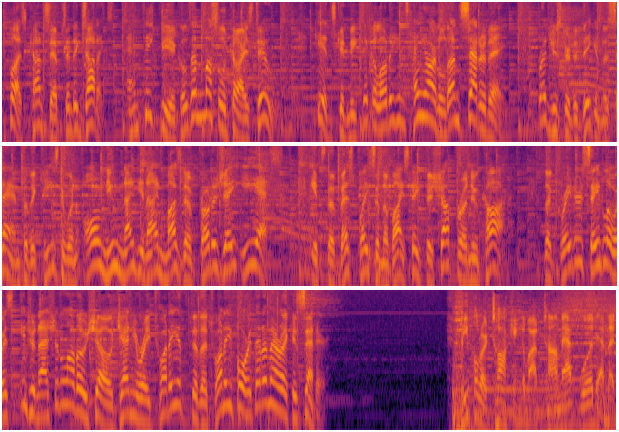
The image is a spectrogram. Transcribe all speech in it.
Plus concepts and exotics, antique vehicles, and muscle cars, too. Kids can meet Nickelodeon's Hey Arnold on Saturday. Register to dig in the sand for the keys to an all-new 99 Mazda Protege ES. It's the best place in the bi-state to shop for a new car. The Greater St. Louis International Auto Show, January 20th to the 24th at America's Center. People are talking about Tom Atwood and the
